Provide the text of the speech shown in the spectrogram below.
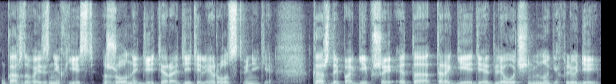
У каждого из них есть жены, дети, родители, родственники. Каждый погибший – это трагедия для очень многих людей.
